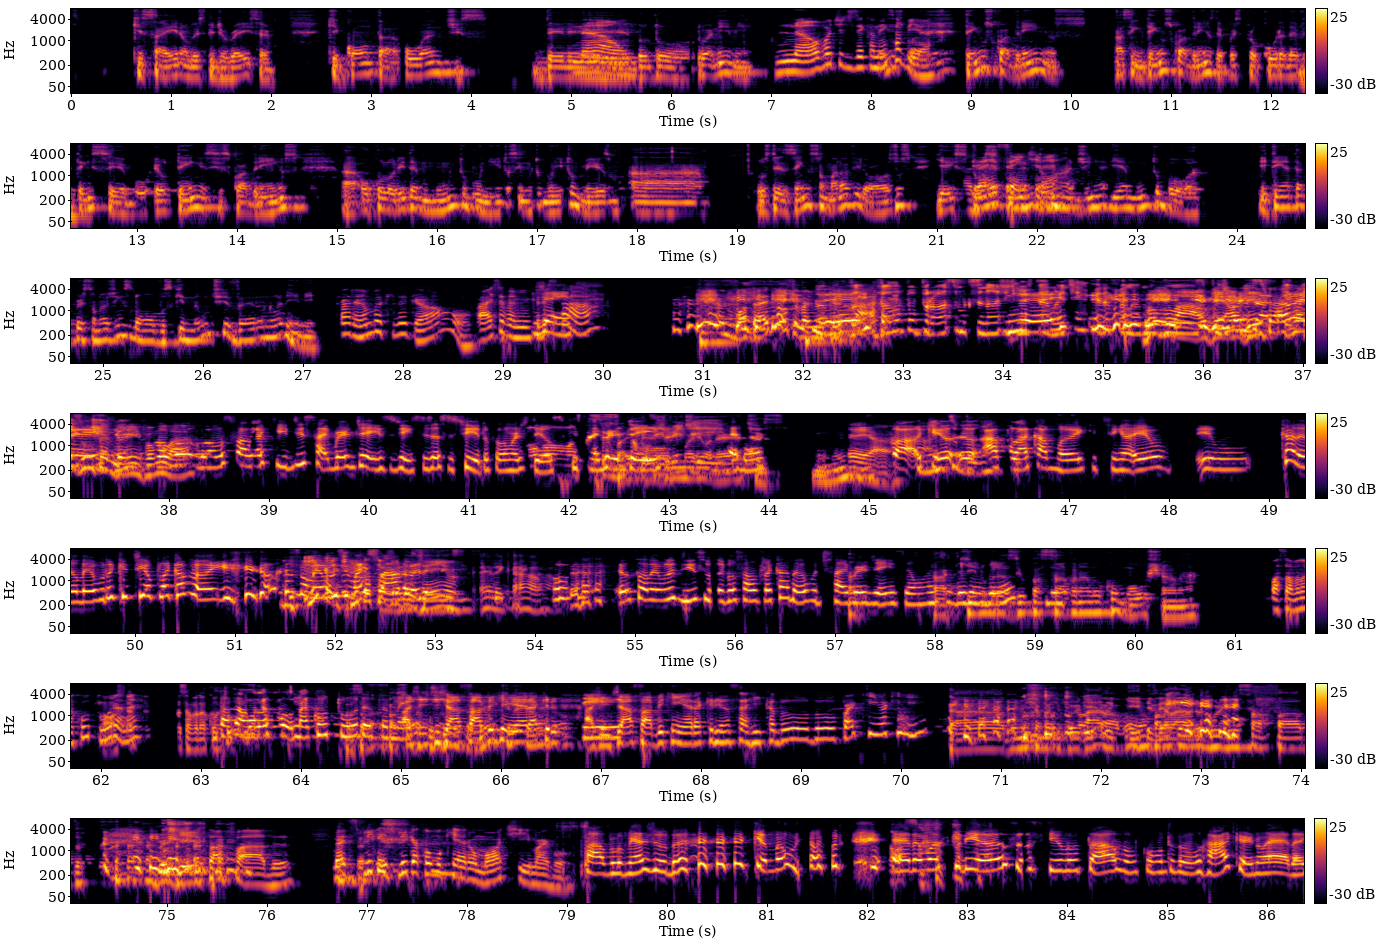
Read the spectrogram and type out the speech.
que saíram do Speed Racer, que conta o antes dele, Não. Do, do, do anime? Não, vou te dizer que eu nem Vamos sabia. Tem os quadrinhos, assim, tem os quadrinhos, depois procura, deve ter em sebo. Eu tenho esses quadrinhos, ah, o colorido é muito bonito, assim, muito bonito mesmo. Ah, os desenhos são maravilhosos e a história recente, é muito né? amarradinha e é muito boa. E tem até personagens novos que não tiveram no anime. Caramba, que legal. Ai, você vai me emprestar. eu não vou atrás, não, você vai me Gente. emprestar. Vamos, vamos pro próximo, que senão a gente vai ficar a noite Gente. inteira falando. Vamos lá, alguém, alguém traz mais um também, vamos lá. Vamos falar aqui de Cyber Jace, gente. Vocês já assistiram, pelo amor de Deus? Nossa, que Cyber Jace. Jace. Cyber marionetes. Uhum. É, a- Pá, que eu- eu- a placa mãe que tinha. Eu. eu Cara, eu lembro que tinha placa mãe. Eu não lembro de mais nada. mas. É legal. Eu só lembro disso. Eu gostava pra caramba de Cyber Jace. É um Aqui desenho no. Brasil passava na Locomotion, né? Passava na cultura, Nossa, né? Passava na cultura. Passava na, na cultura Passava- também. A passava gente já sabe também, quem que era a, a gente já sabe quem era a criança rica do, do parquinho aqui, hein? Ah, vamos chamar de burguês. Claro Ah, que vamos falar o burguês safado. Burguês safado. Mas explica, explica como que era o mote, Margot. Pablo, me ajuda. que eu não lembro. Eram umas crianças que lutavam contra o hacker, não era?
